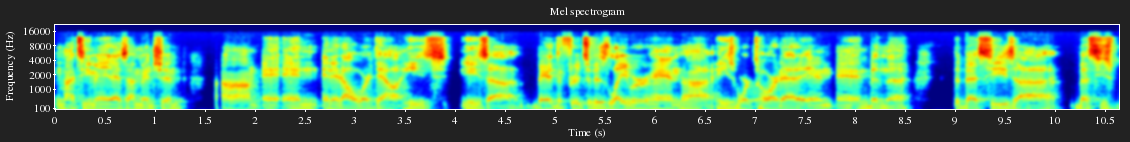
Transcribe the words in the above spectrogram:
my teammate, as I mentioned, um, and, and, and it all worked out. He's he's uh, bared the fruits of his labor, and uh, he's worked hard at it, and and been the the best he's uh, best he's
